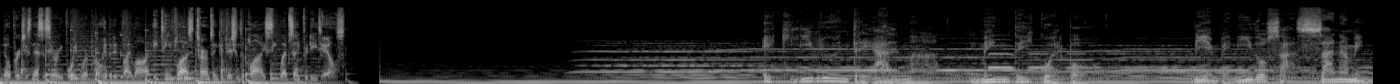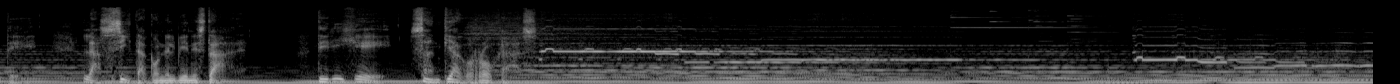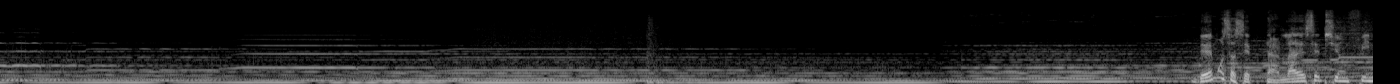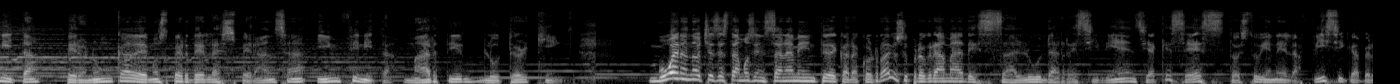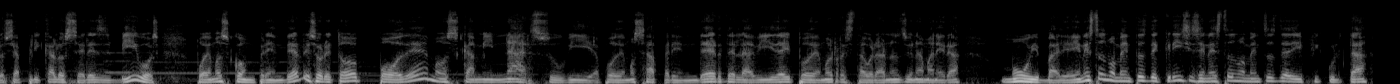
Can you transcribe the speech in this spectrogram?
No purchase necessary. Void where prohibited by law. 18 plus terms and conditions apply. See website for details. Equilibrio entre alma, mente y cuerpo. Bienvenidos a Sanamente, la cita con el bienestar. Dirige Santiago Rojas. Debemos aceptar la decepción finita, pero nunca debemos perder la esperanza infinita. Martin Luther King. Buenas noches, estamos en Sanamente de Caracol Radio, su programa de salud, la resiliencia. ¿Qué es esto? Esto viene de la física, pero se aplica a los seres vivos. Podemos comprenderlo y sobre todo podemos caminar su vida, podemos aprender de la vida y podemos restaurarnos de una manera muy válida. Y en estos momentos de crisis, en estos momentos de dificultad,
